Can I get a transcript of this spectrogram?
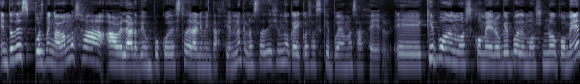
entonces, pues venga, vamos a, hablar de un poco de esto de la alimentación, ¿no? Que nos estás diciendo que hay cosas que podemos hacer. Eh, ¿Qué podemos comer o qué podemos no comer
